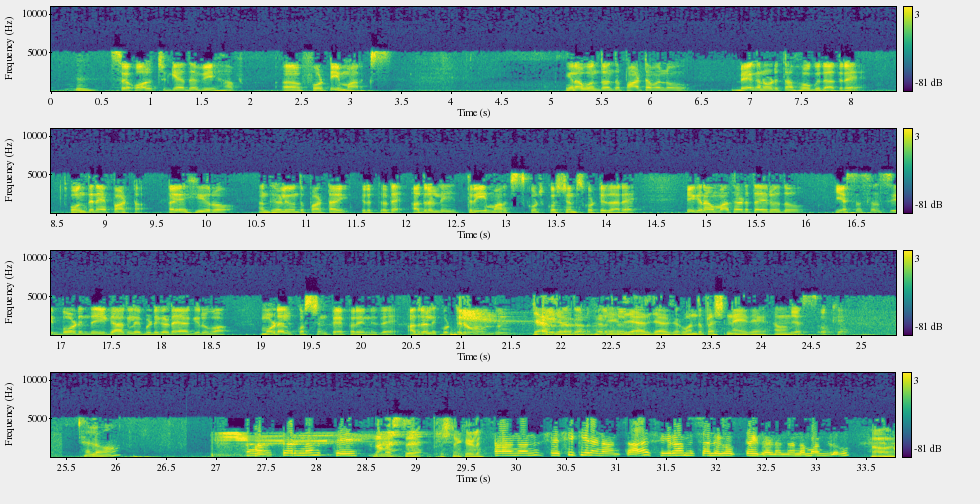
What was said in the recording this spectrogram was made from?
So all together we have forty marks ಈಗ ನಾವು ಒಂದೊಂದು ಪಾಠವನ್ನು ಬೇಗ ನೋಡುತ್ತಾ ಹೋಗುದಾದ್ರೆ ಒಂದನೇ ಪಾಠ ಐ ಹೀರೋ ಅಂತ ಹೇಳಿ ಒಂದು ಪಾಠ ಇರುತ್ತದೆ. ಅದರಲ್ಲಿ ತ್ರೀ ಮಾರ್ಕ್ಸ್ ಕ್ವಶನ್ಸ್ ಕೊಟ್ಟಿದ್ದಾರೆ. ಈಗ ನಾವು ಮಾತಾಡ್ತಾ ಇರೋದು S S L C board ಇಂದ ಈಗಾಗಲೇ ಬಿಡುಗಡೆ ಆಗಿರುವ ಮಾಡೆಲ್ ಕ್ವಶನ್ ಪೇಪರ್ ಏನಿದೆ ಅದರಲ್ಲಿ ಕೊಟ್ಟಿರುವ ಒಂದು ಒಂದು ಪ್ರಶ್ನೆ ಇದೆ. ಹಲೋ ಸರ್ ನಮಸ್ತೆ. ನಮಸ್ತೆ ಪ್ರಶ್ನೆ ಕೇಳಿ. ನಾನು ಶಶಿಕಿರಣ ಅಂತ ಶ್ರೀರಾಮ ಶಾಲೆಗೆ ಹೋಗ್ತಾ ಇದ್ದಾಳೆ ನನ್ನ ಮಗಳು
